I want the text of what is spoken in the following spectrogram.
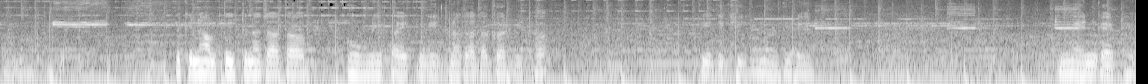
था वहाँ पर लेकिन हम तो इतना ज़्यादा घूम नहीं पाए क्योंकि इतना ज़्यादा गर्मी था। ये देखिए मंदिर है। मेन गेट है।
